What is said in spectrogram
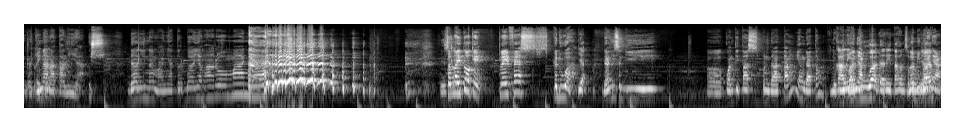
Regina Natalia. Ush, dari namanya terbayang aromanya. Setelah itu oke, Playfest kedua. Ya. Dari segi eh, kuantitas pendatang yang datang lebih Kali banyak dua dari tahun sebelumnya. lebih banyak.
